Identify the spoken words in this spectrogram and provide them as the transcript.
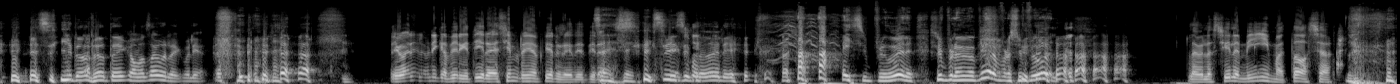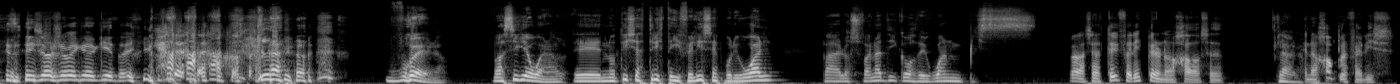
sí, no, no te dejamos alguna, Julián. Igual es la única piedra que tira, es siempre la misma piedra que te tira. Sí, sí. Sí, sí, siempre duele. Ay, siempre duele. Siempre la misma piedra, pero siempre duele. La velocidad es la misma, todo, o sea. sí, yo, yo me quedo quieto ahí. claro. Bueno. Así que bueno, eh, noticias tristes y felices por igual para los fanáticos de One Piece. No, o sea, estoy feliz pero enojado, o sea, Claro. enojado pero feliz.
